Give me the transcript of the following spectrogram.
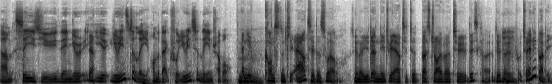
um, sees you, then you're, Yeah. you're you're instantly on the back foot. You're instantly in trouble. And you're constantly outed as well. You know, you don't need to be outed to a bus driver, to this guy, you know, to anybody.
